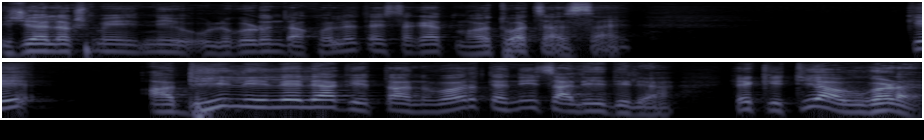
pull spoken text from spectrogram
विजयलक्ष्मींनी उलगडून दाखवलं. ते सगळ्यात महत्त्वाचं असं आहे की आधी लिहिलेल्या गीतांवर त्यांनी चाली दिल्या. हे किती अवघड आहे.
